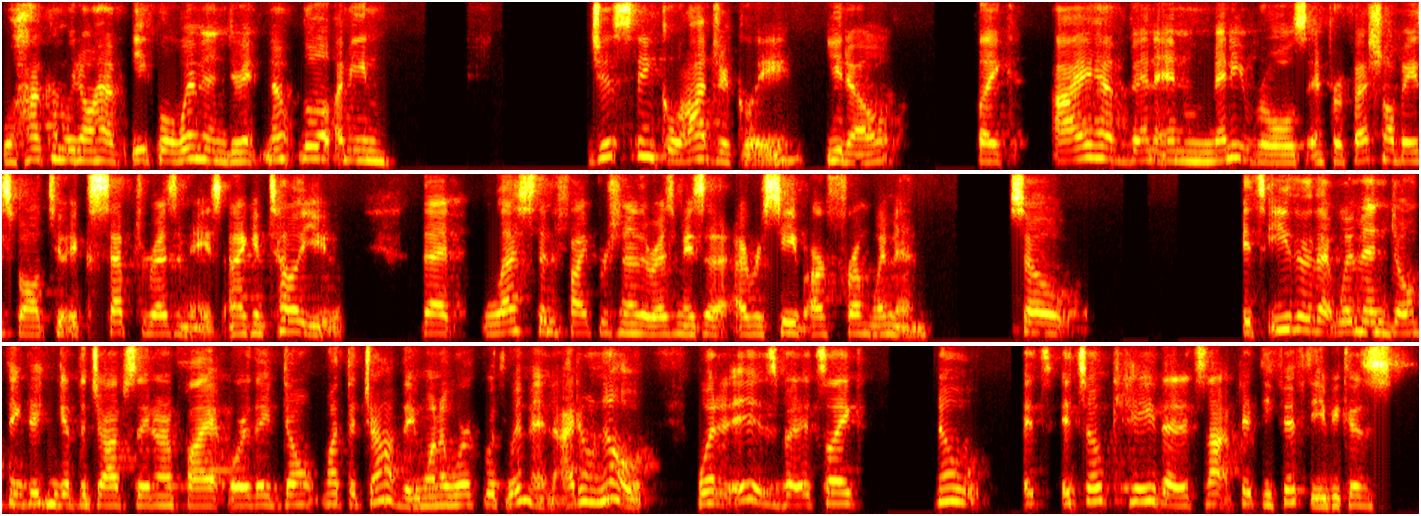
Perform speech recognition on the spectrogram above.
well how come we don't have equal women doing no well i mean just think logically you know like I have been in many roles in professional baseball to accept resumes. And I can tell you that less than 5% of the resumes that I receive are from women. So it's either that women don't think they can get the job, so they don't apply, or they don't want the job. They want to work with women. I don't know what it is, but it's like, no, it's it's okay that it's not 50-50 because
